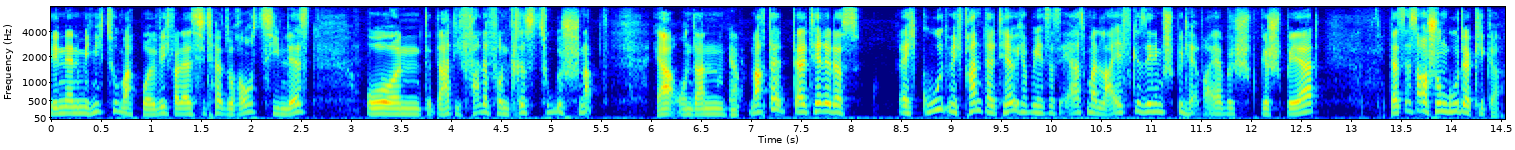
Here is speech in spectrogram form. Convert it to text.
den er nämlich nicht zumacht, Bollwig, weil er sich da so rausziehen lässt. Und da hat die Falle von Chris zugeschnappt. Ja, und dann Ja. macht Dal- Dalterio das recht gut. Und ich fand Dalterio, ich habe ihn jetzt das erste Mal live gesehen im Spiel, er war ja gesperrt. Das ist auch schon ein guter Kicker.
